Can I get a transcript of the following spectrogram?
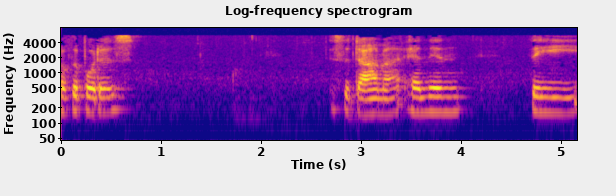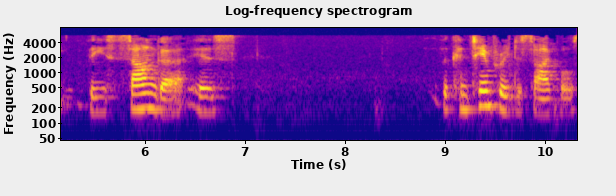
of the Buddhas, is the Dharma, and then the the Sangha is the contemporary disciples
